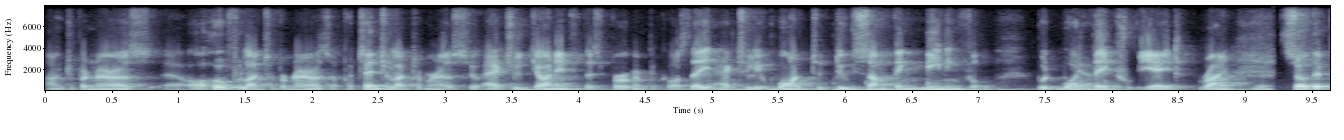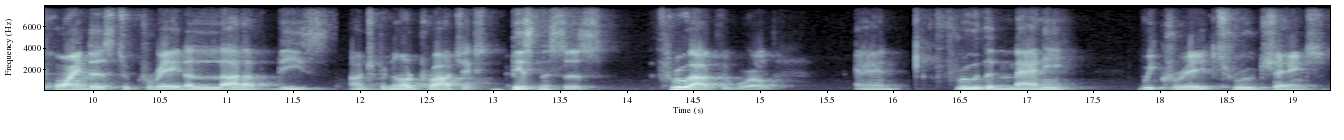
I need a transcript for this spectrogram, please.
entrepreneurs uh, or hopeful entrepreneurs or potential entrepreneurs to actually join into this program because they actually want to do something meaningful with what yeah. they create, right? Yeah. So the point is to create a lot of these entrepreneurial projects, businesses throughout the world, and through the many we create true change.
